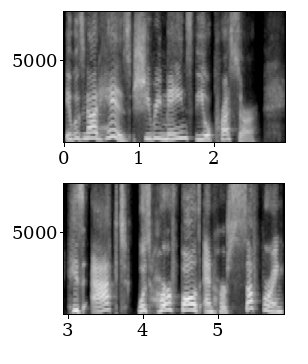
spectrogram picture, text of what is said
It was not his. She remains the oppressor. His act was her fault, and her suffering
